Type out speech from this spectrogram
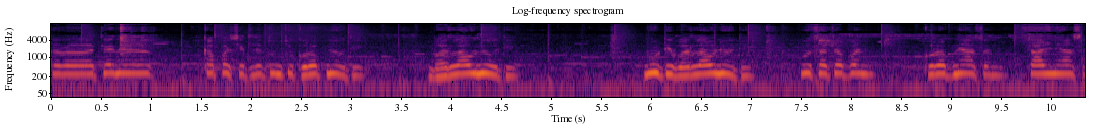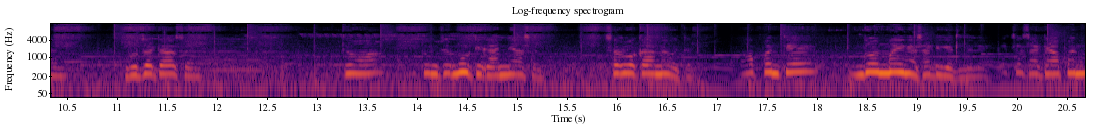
तर त्याने कपाशीतली तुमची खुरपणी होती भर लावणी होती मोठी भर लावणी होती. ऊसाचं पण खुरपणी असन चाळणी असन भुजटा असन. किंवा तुमचे मोठी धान्य असेल सर्व कामे होतात आपण ते दोन महिन्यासाठी घेतलेले. त्याच्यासाठी आपण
